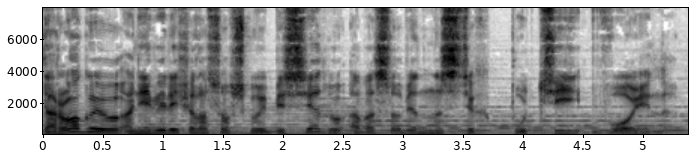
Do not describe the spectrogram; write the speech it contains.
Дорогою они вели философскую беседу об особенностях пути воина.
